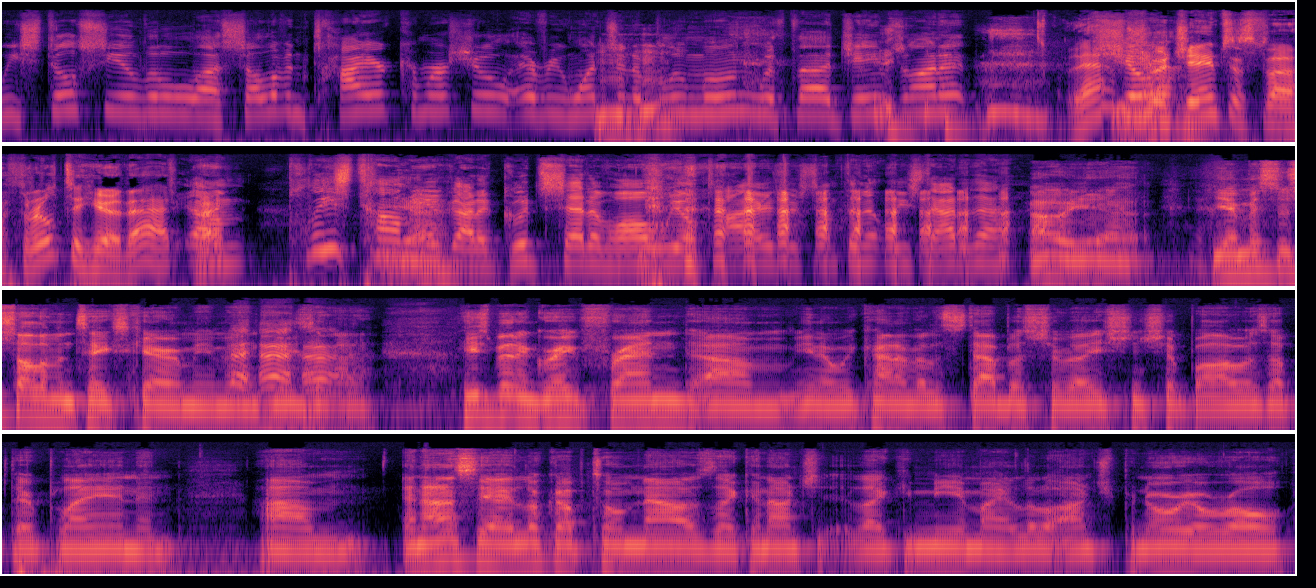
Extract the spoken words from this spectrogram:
we still see a little uh, Sullivan tire commercial every once in a blue moon with uh, James on it. Yeah, Sure. sure. James is uh, thrilled to hear that. right? Um, please tell me you got a good set of all wheel tires or something at least out of that. Oh yeah, yeah. Mr. Sullivan takes care of me, man. He's uh, he's been a great friend. Um, you know, we kind of established a relationship while I was up there playing, and um, and honestly, I look up to him now as like an entre- like me in my little entrepreneurial role.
